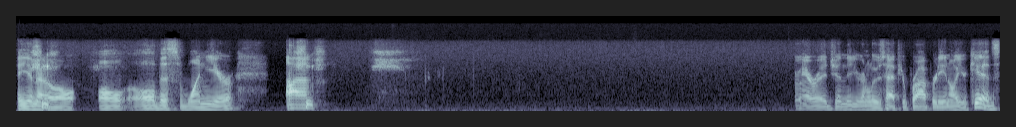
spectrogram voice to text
you know, all, all, all this one year. Um, marriage and that you're going to lose half your property and all your kids,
